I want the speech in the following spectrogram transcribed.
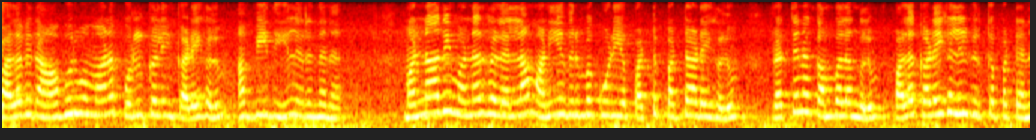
பலவித அபூர்வமான பொருட்களின் கடைகளும் அவ்வீதியில் இருந்தன. மன்னாதி மன்னர்கள் எல்லாம் அணிய விரும்பக்கூடிய பட்டு பட்டாடைகளும் இரத்தின கம்பளங்களும் பல கடைகளில் விற்கப்பட்டன.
